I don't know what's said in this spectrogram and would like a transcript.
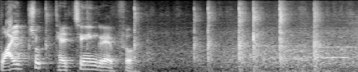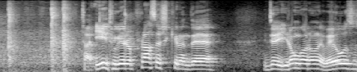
Y축 대칭인 그래프. 자, 이 두 개를 플러스 시키는데 이제 이런 거는 외워서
